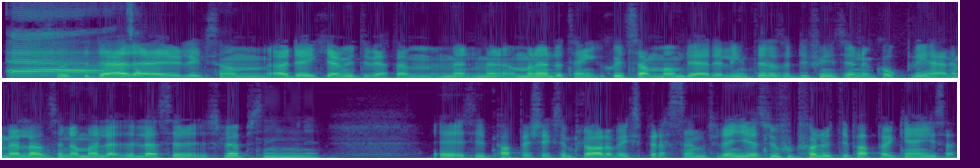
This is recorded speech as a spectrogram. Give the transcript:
Så det där så... är ju liksom, ja det kan vi inte veta, men, men om man ändå tänker, skitsamma om det är det eller inte, alltså, det finns ju en koppling här emellan. Sen om man läser, släpp upp sin, eh, sitt pappersexemplar av Expressen, för den ges ju fortfarande ut i papper kan jag gissa.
